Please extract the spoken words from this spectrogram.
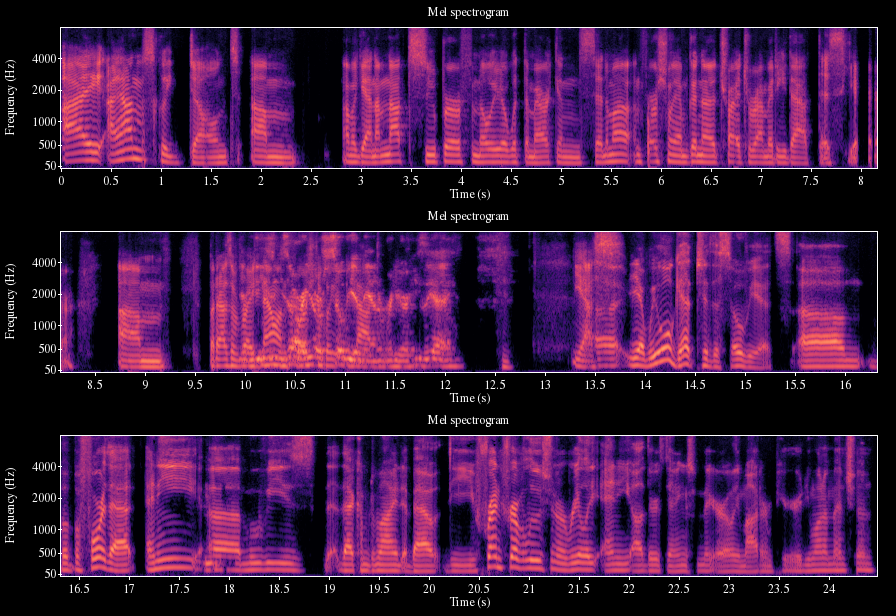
I I honestly don't. Um, um, again, I'm not super familiar with American cinema. Unfortunately, I'm gonna try to remedy that this year. Um, but as of right he's, now, he's our Soviet not. man over here. He's yeah. Yes. Uh, yeah, we will get to the Soviets. Um, but before that, any mm-hmm. uh, movies th- that come to mind about the French Revolution or really any other things from the early modern period you want to mention?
